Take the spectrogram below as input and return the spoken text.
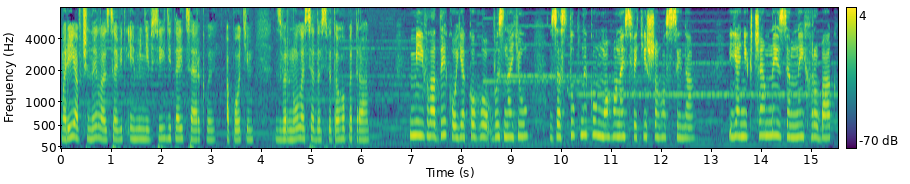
Марія вчинила це від імені всіх дітей церкви, а потім звернулася до святого Петра. Мій владико, якого визнаю заступником мого найсвятішого Сина, я нікчемний земний хробак,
